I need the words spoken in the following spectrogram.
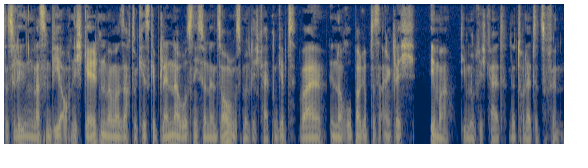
deswegen lassen wir auch nicht gelten, wenn man sagt, okay, es gibt Länder, wo es nicht so eine Entsorgungsmöglichkeiten gibt, weil in Europa gibt es eigentlich immer die Möglichkeit, eine Toilette zu finden.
